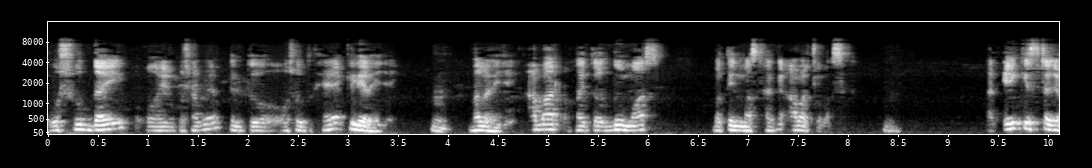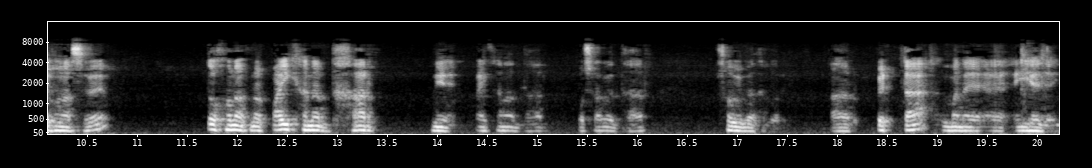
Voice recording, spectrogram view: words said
ওষুধ দেয় ওই প্রসাবে কিন্তু ওষুধ খেয়ে ক্লিয়ার হয়ে যায়। ভালো হয়ে যায়। আবার হয়তো দুই মাস বা তিন মাস থাকে আবার চলে আসে। আর এই কেসটা যখন আসবে তখন আপনার পায়খানার ধার নিয়ে পায়খানার ধার প্রসাবের ধার সবই ব্যথা করে। আর পেটটা মানে ইয়ে যায়।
